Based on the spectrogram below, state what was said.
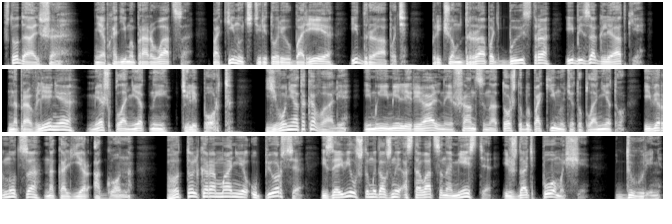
Что дальше? Необходимо прорваться, покинуть территорию Борея и драпать. Причем драпать быстро и без оглядки, Направление — межпланетный телепорт. Его не атаковали, и мы имели реальные шансы на то, чтобы покинуть эту планету и вернуться на Кольер-Агон. Вот только Романия уперся и заявил, что мы должны оставаться на месте и ждать помощи. Дурень.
